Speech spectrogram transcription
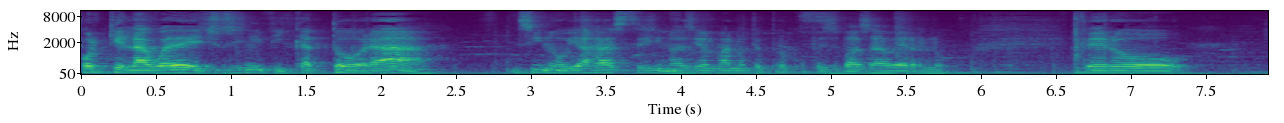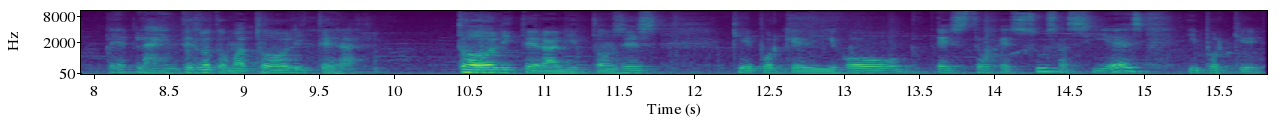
porque el agua de hecho significa Torah. Si no viajaste, si no has ido al mar, no te preocupes, vas a verlo. Pero eh, la gente lo toma todo literal, todo literal. Y entonces, que porque dijo esto Jesús, así es, y porque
